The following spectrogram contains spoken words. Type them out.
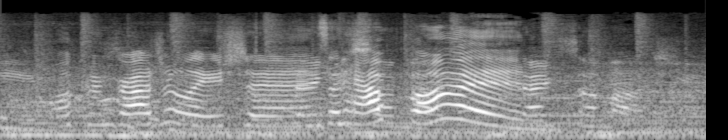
neat. Well, congratulations Thank and have so fun. Thanks so much.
